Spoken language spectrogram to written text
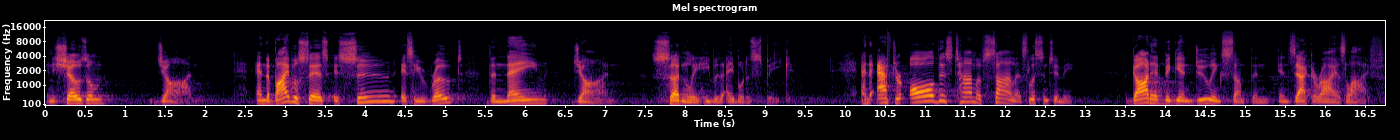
and he shows them John. And the Bible says, as soon as he wrote the name John, suddenly he was able to speak. And after all this time of silence, listen to me, God had begun doing something in Zechariah's life.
